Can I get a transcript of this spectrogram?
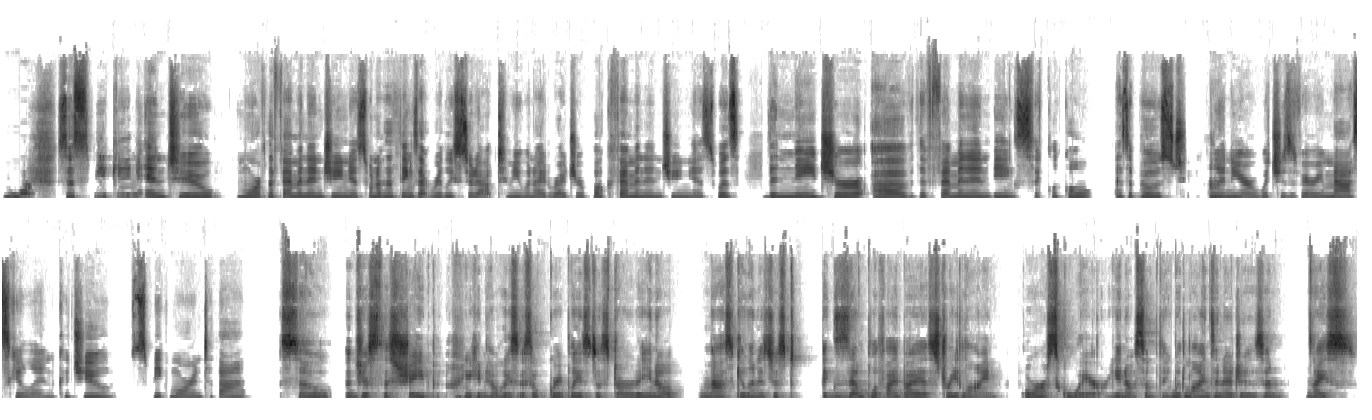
yep. So, speaking into more of the feminine genius, one of the things that really stood out to me when I'd read your book, Feminine Genius, was the nature of the feminine being cyclical as opposed to mm. linear, which is very masculine. Could you speak more into that? So, just the shape, you know, is, is a great place to start. You know, masculine is just exemplified by a straight line or a square, you know, something with lines and edges and nice,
